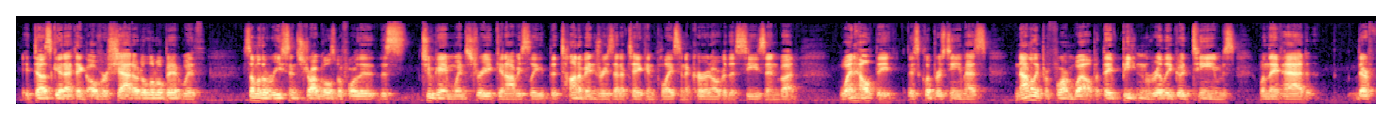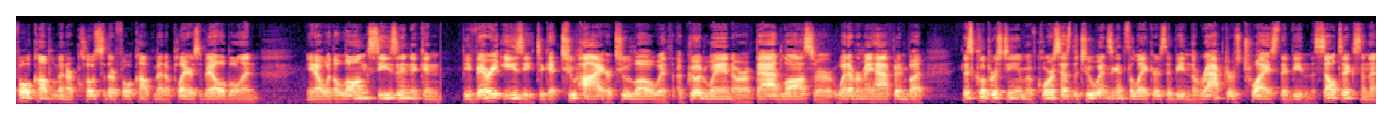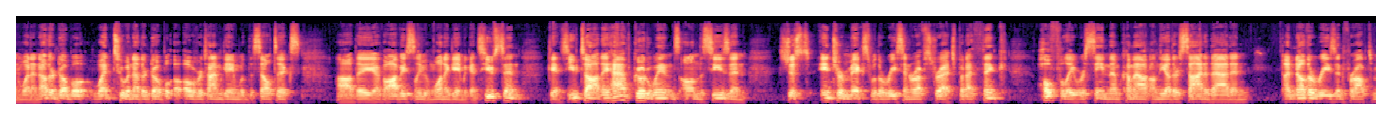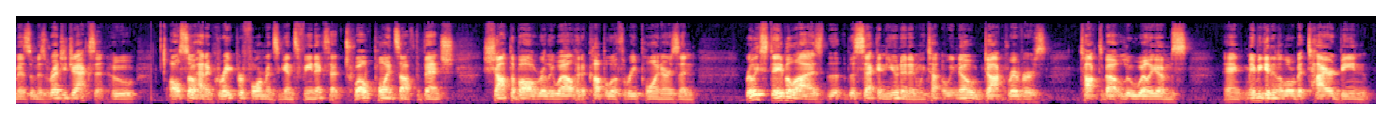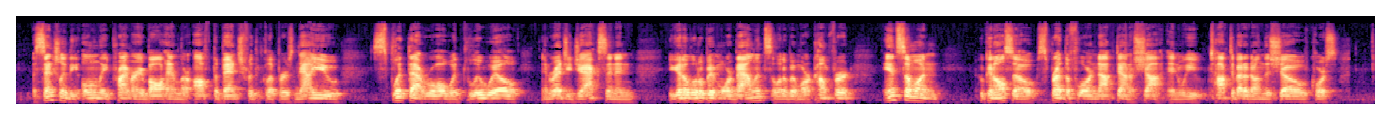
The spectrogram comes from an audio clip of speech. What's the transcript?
it does get, I think, overshadowed a little bit with some of the recent struggles before the, this two game win streak and obviously the ton of injuries that have taken place and occurred over this season. But when healthy, this Clippers team has not only performed well, but they've beaten really good teams when they've had their full complement or close to their full complement of players available. And, you know, with a long season, it can be very easy to get too high or too low with a good win or a bad loss or whatever may happen. But this Clippers team, of course, has the two wins against the Lakers. They've beaten the Raptors twice. They've beaten the Celtics, and then went another double, went to another double uh, overtime game with the Celtics. Uh, they have obviously won a game against Houston, against Utah. They have good wins on the season. It's just intermixed with a recent rough stretch. But I think hopefully we're seeing them come out on the other side of that. And another reason for optimism is Reggie Jackson, who also had a great performance against Phoenix, had 12 points off the bench, shot the ball really well, hit a couple of three pointers, and really stabilized the, the second unit. And we, ta- we know Doc Rivers talked about Lou Williams and maybe getting a little bit tired being essentially the only primary ball handler off the bench for the Clippers. Now you split that role with Lou Will and Reggie Jackson, and you get a little bit more balance, a little bit more comfort, and someone who can also spread the floor and knock down a shot. And we talked about it on the show, of course,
